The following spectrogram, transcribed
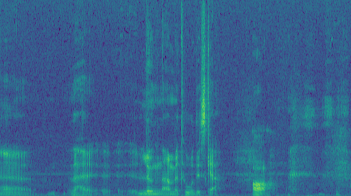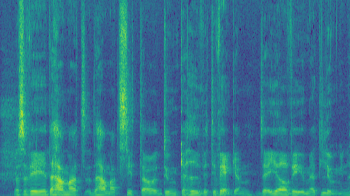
Eh, Det här lugna, metodiska. Ja. Alltså vi, det, här med att, det här med att sitta och dunka huvudet i väggen, det gör vi ju med ett lugn.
